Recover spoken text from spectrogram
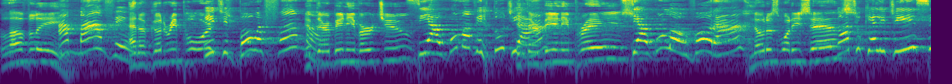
lovely, amável and of good e report, de boa if there fama. be any virtue, Se alguma virtude if there há, be any praise, se algum louvor há, notice what he says. note o que ele disse:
